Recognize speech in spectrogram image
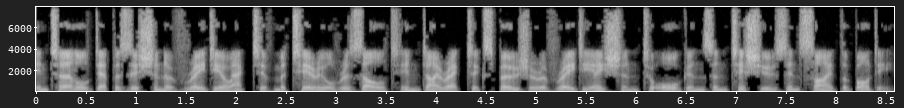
Internal deposition of radioactive material result in direct exposure of radiation to organs and tissues inside the body.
